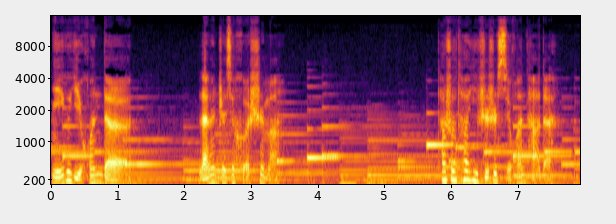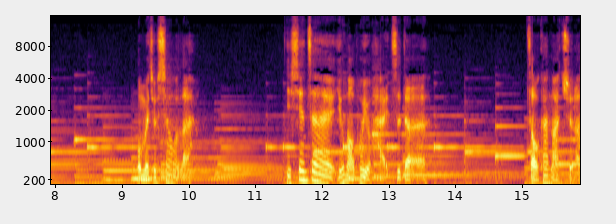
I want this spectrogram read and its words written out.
你一个已婚的来问这些合适吗？她说她一直是喜欢他的，我们就笑了。你现在有老婆有孩子的，早干嘛去了？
